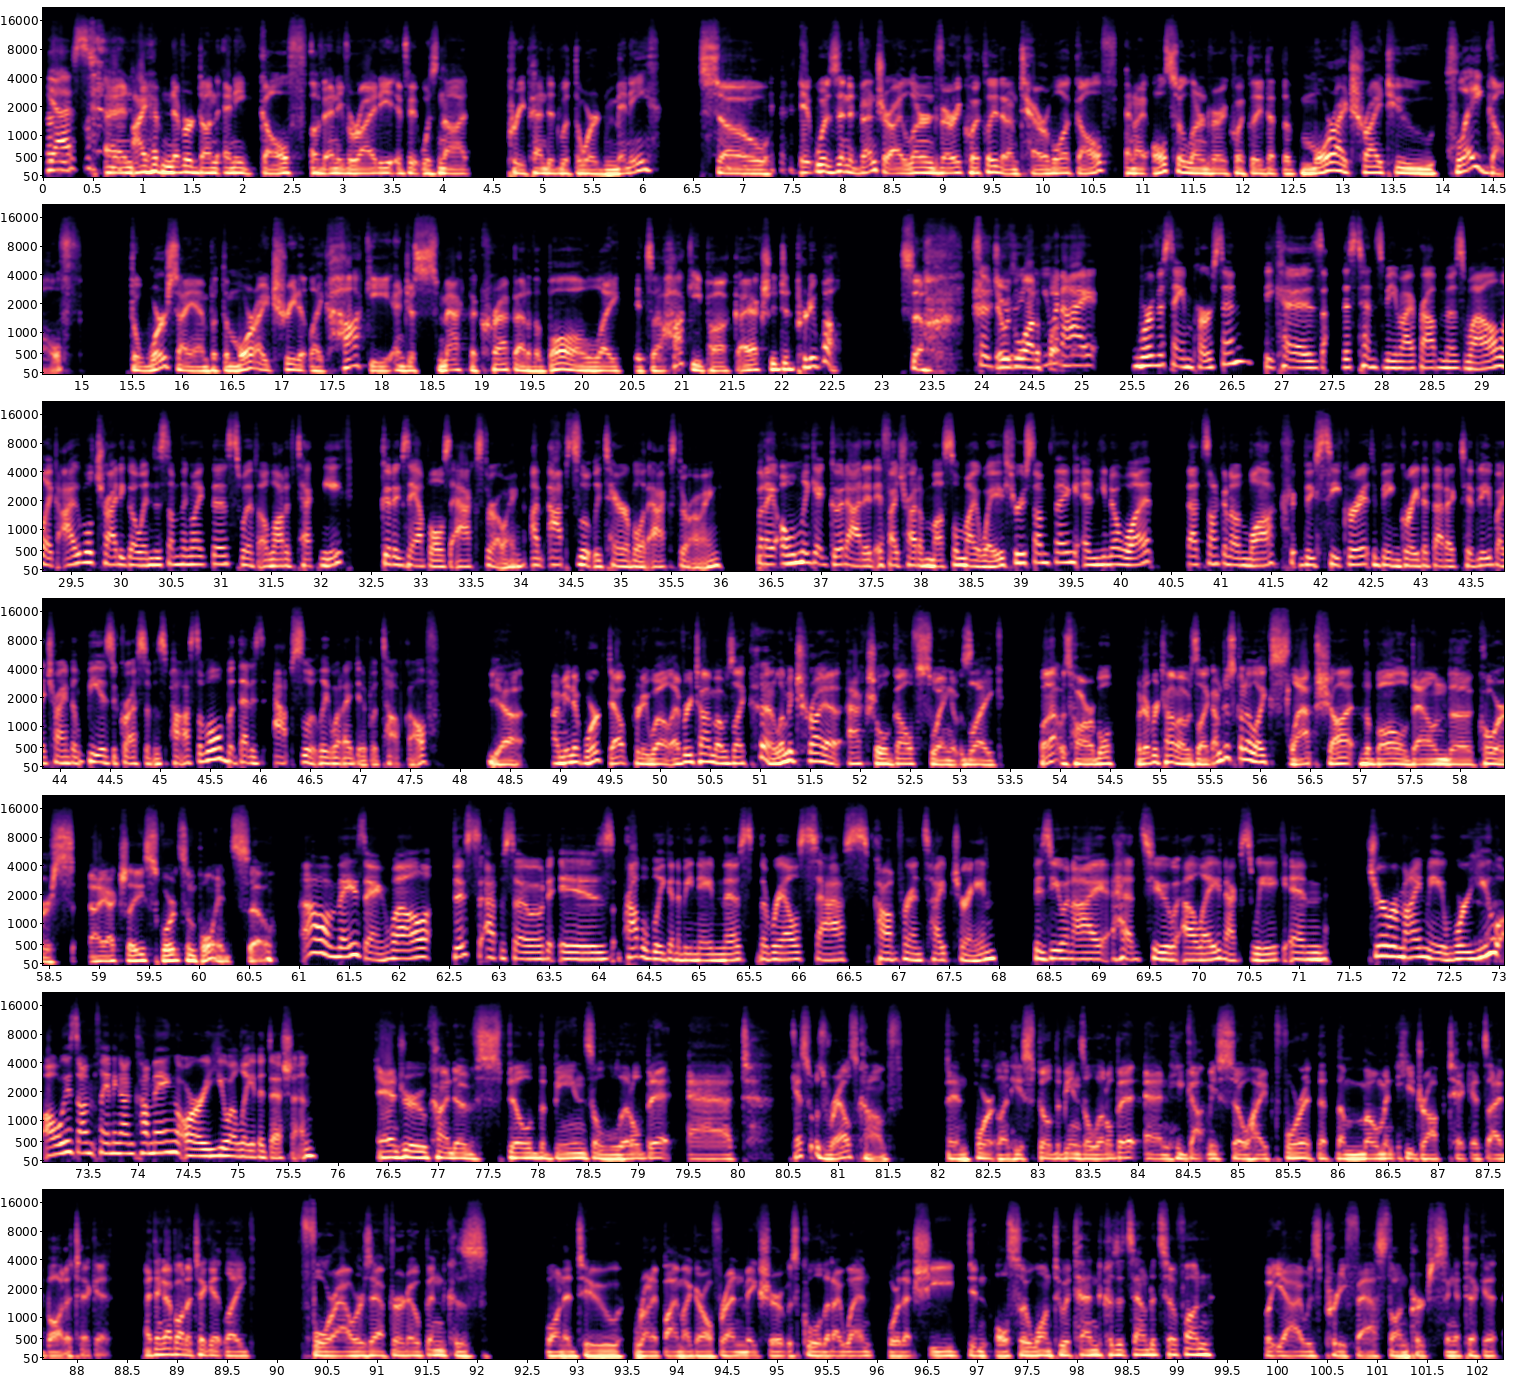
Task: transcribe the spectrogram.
Yes. and I have never done any golf of any variety if it was not prepended with the word mini. So it was an adventure. I learned very quickly that I'm terrible at golf. And I also learned very quickly that the more I try to play golf, the worse I am. But the more I treat it like hockey and just smack the crap out of the ball like it's a hockey puck, I actually did pretty well. So, so Drew, it was a lot of you fun. You and I, we're the same person because this tends to be my problem as well. Like I will try to go into something like this with a lot of technique. Good example is axe throwing. I'm absolutely terrible at axe throwing but I only get good at it if I try to muscle my way through something. And you know what? That's not going to unlock the secret to being great at that activity by trying to be as aggressive as possible. But that is absolutely what I did with Top Golf. Yeah. I mean, it worked out pretty well. Every time I was like, huh, let me try an actual golf swing. It was like, well, that was horrible. But every time I was like, I'm just going to like slap shot the ball down the course, I actually scored some points. So, oh, amazing. Well, this episode is probably going to be named this the Rails SaaS Conference Hype Train because you and I head to LA next week. And Drew, remind me, were you always on planning on coming or are you a late addition? Andrew kind of spilled the beans a little bit at, I guess it was RailsConf in Portland. He spilled the beans a little bit and he got me so hyped for it that the moment he dropped tickets, I bought a ticket. I think I bought a ticket like four hours after it opened because wanted to run it by my girlfriend, make sure it was cool that I went or that she didn't also want to attend because it sounded so fun. But yeah, I was pretty fast on purchasing a ticket.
